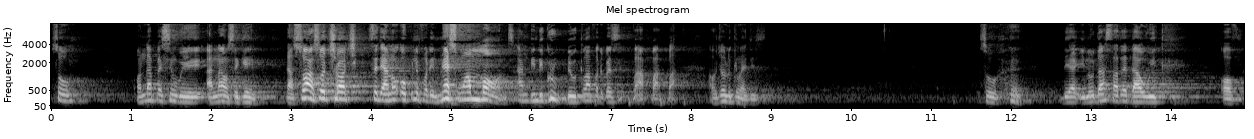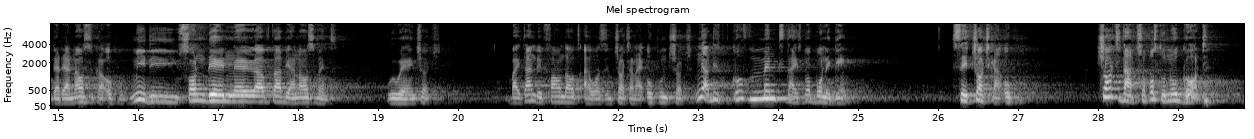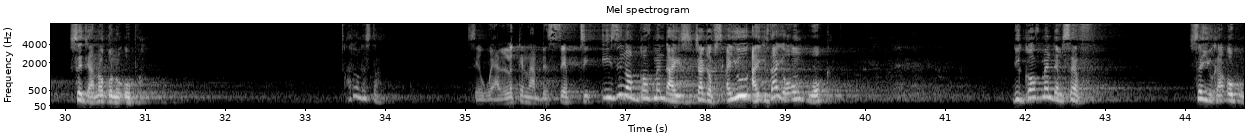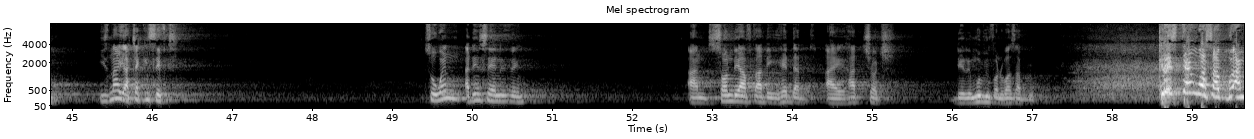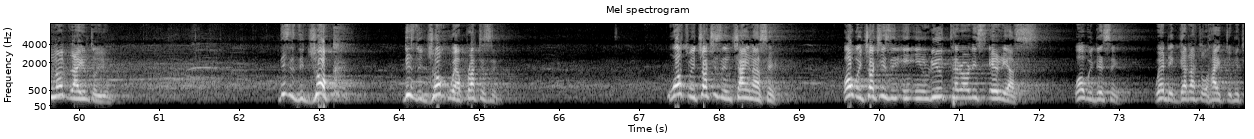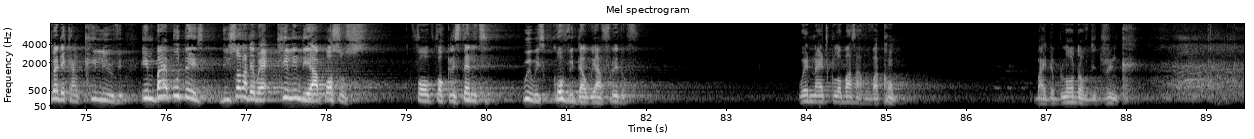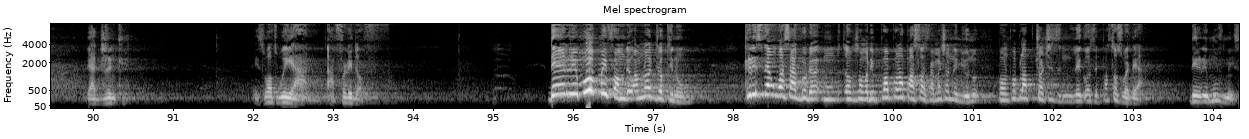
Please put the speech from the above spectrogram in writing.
So, on that person, we announce again that so and so church said they are not opening for the next one month. And in the group, they will clap for the person. Bah, bah, bah. I was just looking like this. So, you know, that started that week of that they announced you can open. Me, the Sunday after the announcement, we were in church. By the time they found out I was in church and I opened church, now this government that is not born again say church can open. Church that's supposed to know God say they are not going to open. I don't understand. Say we are looking at the safety. Is it not government that is in charge of? Are you? Is that your own work? The government themselves say you can open. Is now you are checking safety. So when I didn't say anything, and Sunday after they heard that I had church, they removed me from the WhatsApp group. Christian WhatsApp group, I'm not lying to you. This is the joke. This is the joke we are practicing. What will churches in China say? What will churches in, in, in real terrorist areas? What will they say? Where they gather to hide to meet, where they can kill you. In Bible days, you saw that they were killing the apostles for, for Christianity. We with COVID that we are afraid of. Where nightclubbers have overcome by the blood of the drink. they are drinking. It's what we are afraid of. They removed me from the. I'm not joking. No. Christian WhatsApp group. Some of the popular pastors, if I mention them, you know, from popular churches in Lagos, the pastors were there. They removed me.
